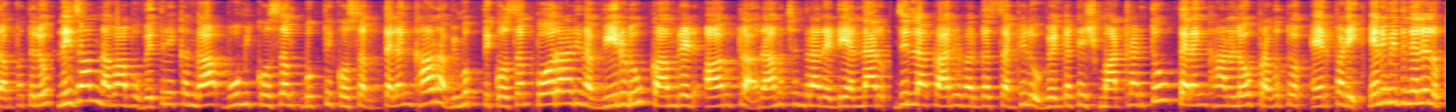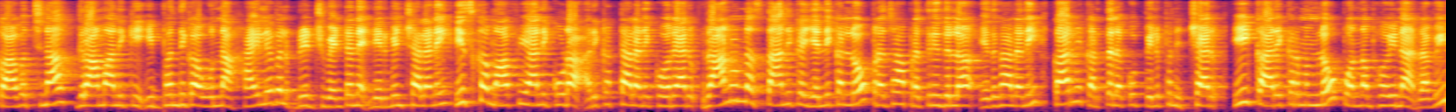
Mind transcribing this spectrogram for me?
దంపతులు నిజాం నవాబు వ్యతిరేకంగా భూమి కోసం ముక్తి కోసం తెలంగాణ విముక్తి కోసం పోరాడిన వీరుడు కామ్రేడ్ ఆరుట్ల రామచంద్రారెడ్డి అన్నారు. జిల్లా కార్యవర్గ సభ్యులు వెంకటేష్ మాట్లాడుతూ తెలంగాణలో ప్రభుత్వం ఏర్పడి ఎనిమిది నెలలు కావచ్చినా గ్రామానికి ఇబ్బందిగా ఉన్న హై లెవెల్ బ్రిడ్జ్ వెంటనే నిర్మించాలని ఇసుక మాఫియాని కూడా అరికట్టాలని కోరారు. రానున్న స్థానిక ఎన్నికల్లో ప్రజా ప్రతినిధుల ఎదగాలని కార్యకర్తలకు పిలుపునిచ్చారు. ఈ కార్యక్రమంలో పొన్నబోయిన రవి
